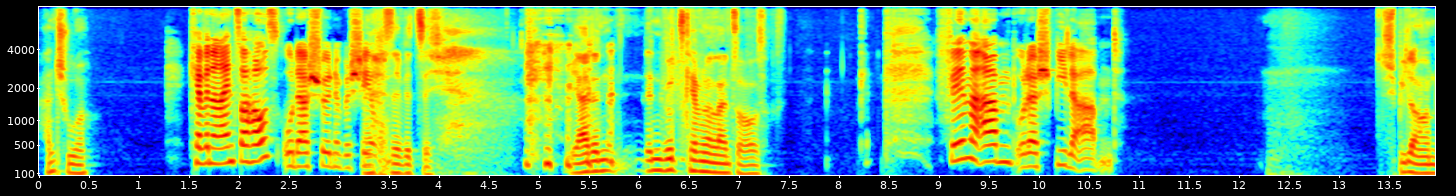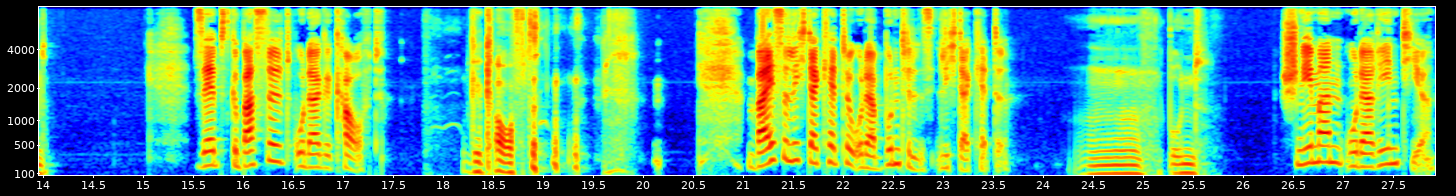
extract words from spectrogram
Handschuhe. Kevin allein zu Hause oder schöne Bescherung? Ja, sehr witzig. ja, dann, dann wird's Kevin allein zu Hause. Okay. Filmeabend oder Spieleabend? Spieleabend. Selbst gebastelt oder gekauft? Gekauft. Weiße Lichterkette oder bunte Lichterkette? Mm, bunt. Schneemann oder Rentier?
